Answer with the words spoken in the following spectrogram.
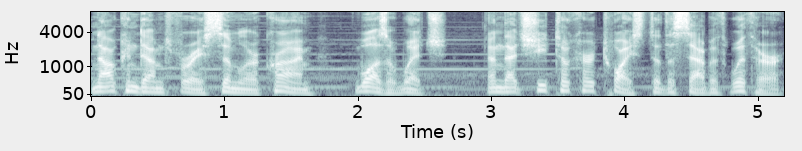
now condemned for a similar crime, was a witch, and that she took her twice to the Sabbath with her.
